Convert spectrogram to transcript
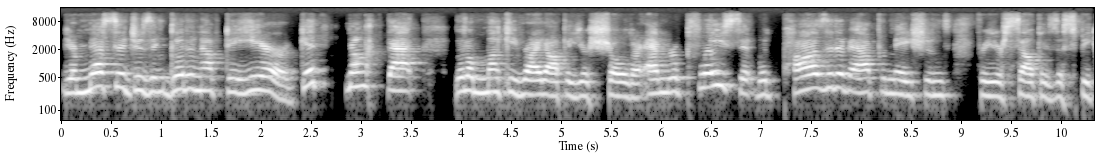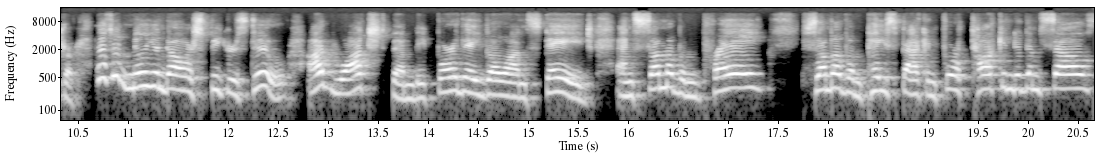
your message isn't good enough to hear. Get knock that little monkey right off of your shoulder and replace it with positive affirmations for yourself as a speaker. That's what million dollar speakers do. I've watched them before they go on stage, and some of them pray, some of them pace back and forth talking to themselves.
